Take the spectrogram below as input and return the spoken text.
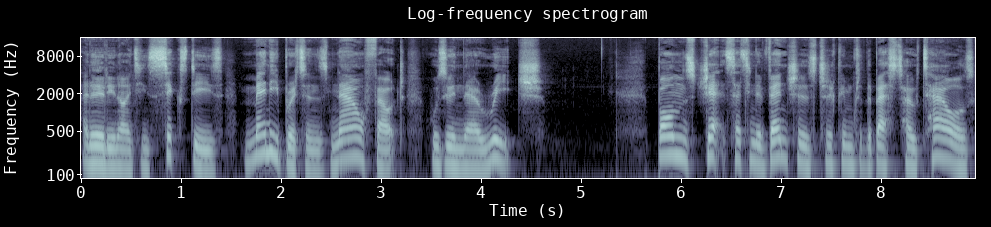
and early 1960s many Britons now felt was in their reach. Bond's jet setting adventures took him to the best hotels,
